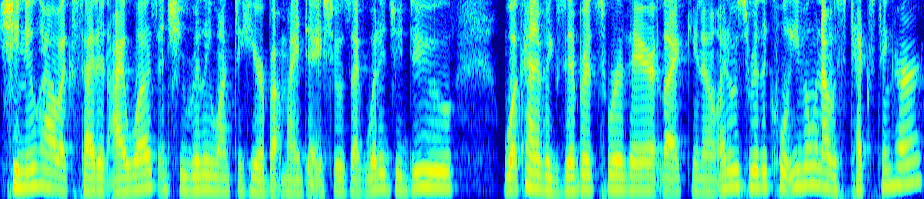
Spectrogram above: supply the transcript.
she knew how excited I was, and she really wanted to hear about my day. She was like, "What did you do? What kind of exhibits were there? Like, you know?" And it was really cool. Even when I was texting her,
